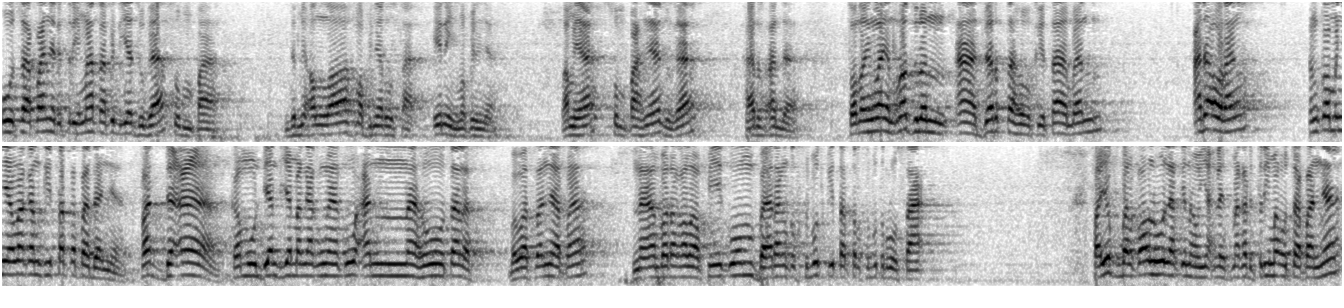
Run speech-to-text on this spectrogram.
Ucapannya diterima tapi dia juga sumpah. Demi Allah mobilnya rusak. Ini mobilnya. Paham ya? Sumpahnya juga harus ada. Contoh yang lain, rajulun ajartahu kitaban. Ada orang engkau menyewakan kitab kepadanya. Fadda'a, kemudian dia mengaku-ngaku annahu talaf. Bahwasanya apa? Na barakallahu fikum, barang tersebut kitab tersebut rusak fayuqbal qawluhu lakinnahu yahlif maka diterima ucapannya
